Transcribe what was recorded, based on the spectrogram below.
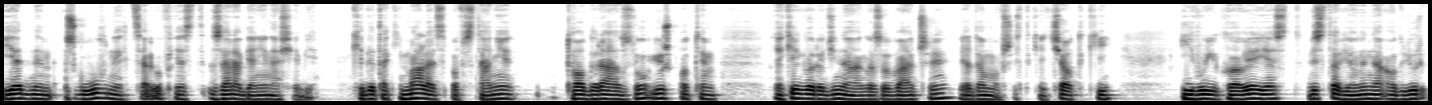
jednym z głównych celów jest zarabianie na siebie. Kiedy taki malec powstanie, to od razu, już po tym, jak jego rodzina go zobaczy, wiadomo, wszystkie ciotki i wujkowie, jest wystawiony na odbiór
